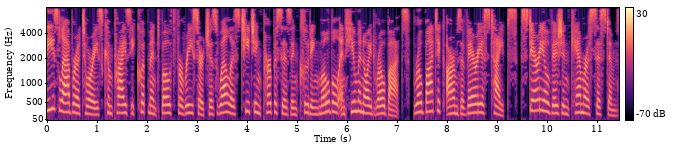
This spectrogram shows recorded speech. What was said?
These laboratories comprise equipment both for research as well as teaching purposes including mobile and humanoid robots, robotic arms of various types, stereo vision camera systems,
